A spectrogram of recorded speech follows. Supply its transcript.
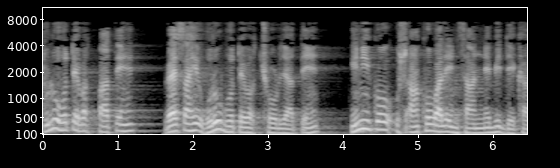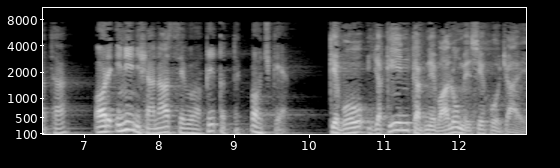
طلوع ہوتے وقت پاتے ہیں، ویسا ہی غروب ہوتے وقت چھوڑ جاتے ہیں۔ انہی کو اس آنکھوں والے انسان نے بھی دیکھا تھا اور انہی نشانات سے وہ حقیقت تک پہنچ گیا۔ کہ وہ یقین کرنے والوں میں سے ہو جائے۔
